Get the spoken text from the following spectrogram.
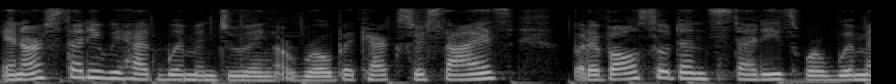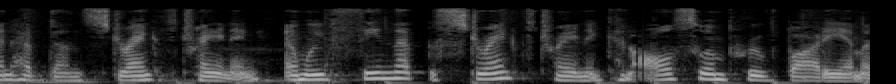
In our study, we had women doing aerobic exercise, but I've also done studies where women have done strength training, and we've seen that the strength training can also improve body image.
